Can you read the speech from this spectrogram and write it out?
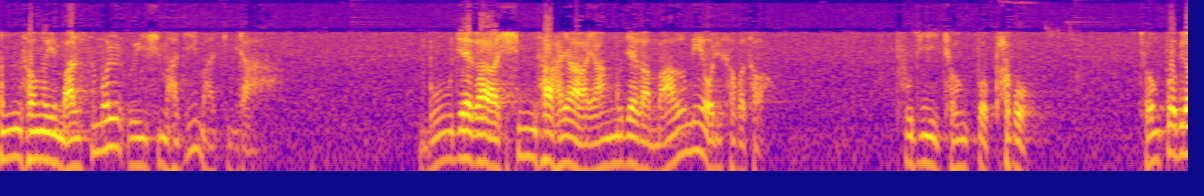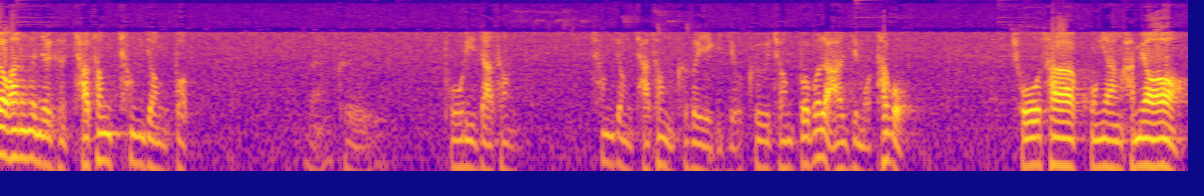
선성의 말씀을 의심하지 말지니라. 무죄가 심사하야 양무죄가 마음이 어리석어서 부지 정법하고 정법이라고 하는 건 여기서 자성청정법 그 보리자성 청정자성 그거 얘기죠. 그 정법을 알지 못하고 조사 공양하며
